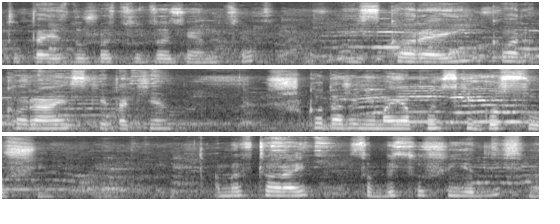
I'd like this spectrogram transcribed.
y, tutaj jest dużo cudzoziemców i z Korei, kor, koreańskie takie. Szkoda, że nie ma japońskiego sushi. A my wczoraj sobie sushi jedliśmy.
